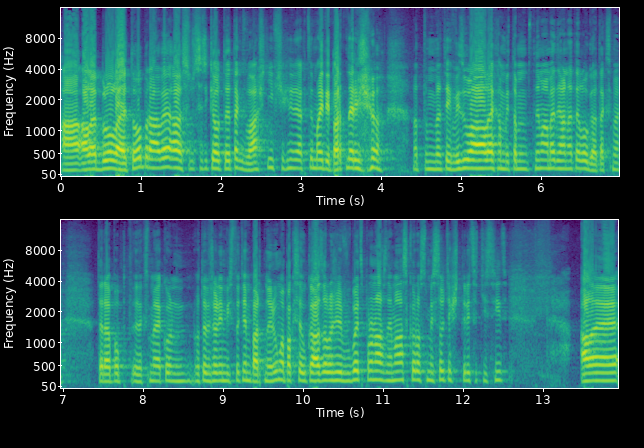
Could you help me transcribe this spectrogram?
A, ale bylo léto právě a jsem si říkal, to je tak zvláštní, všechny akce mají ty partnery že? Na, tom, na těch vizuálech a my tam nemáme žádné ty loga, tak jsme, teda, tak jsme jako otevřeli místo těm partnerům a pak se ukázalo, že vůbec pro nás nemá skoro smysl těch 40 tisíc, ale,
